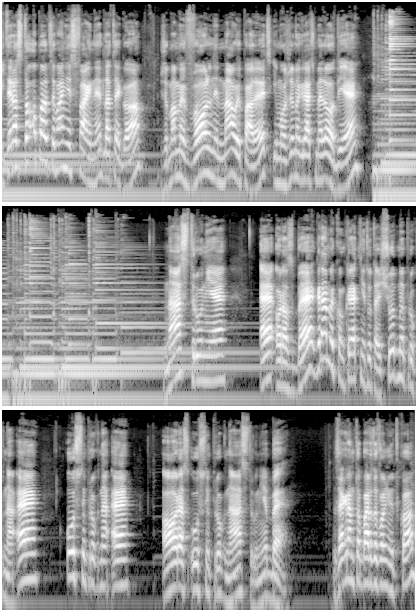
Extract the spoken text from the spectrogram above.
I teraz to opalcowanie jest fajne, dlatego że mamy wolny mały palec i możemy grać melodię na strunie E oraz B. Gramy konkretnie tutaj siódmy próg na E, ósmy próg na E oraz ósmy próg na strunie B. Zagram to bardzo wolniutko.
